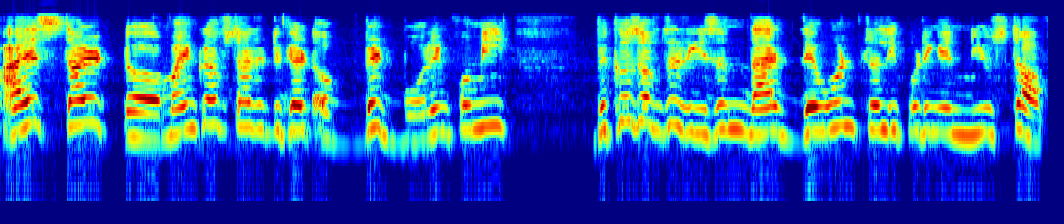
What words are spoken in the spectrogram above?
i started uh, minecraft started to get a bit boring for me because of the reason that they weren't really putting in new stuff.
